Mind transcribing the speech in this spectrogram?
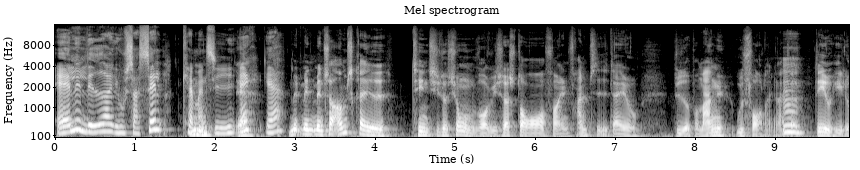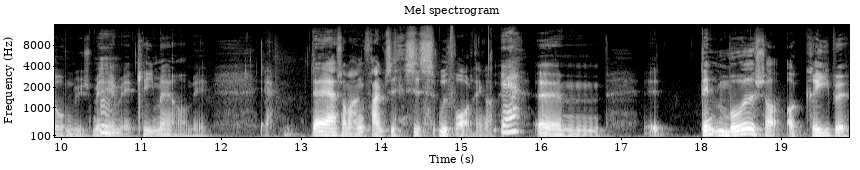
alle leder jo sig selv, kan man mm. sige. Ja. Ikke? Ja. Men, men, men så omskrevet til en situation, hvor vi så står over for en fremtid, der jo byder på mange udfordringer. Altså, mm. Altså, det er jo helt åbenlyst med, mm. med klima og med... Ja, der er så mange fremtidsudfordringer. Ja. Øhm, den måde så at gribe,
